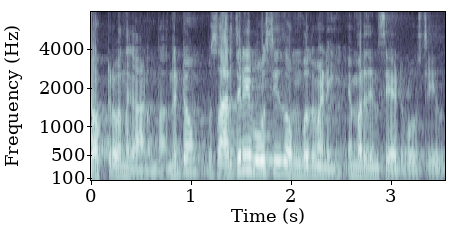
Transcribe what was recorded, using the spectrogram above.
ഡോക്ടർ വന്ന് കാണുന്നത്. എന്നിട്ടും സർജറി പോസ്റ്റ് ചെയ്ത് ഒമ്പത് മണി എമർജൻസി ആയിട്ട് പോസ്റ്റ് ചെയ്തു.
